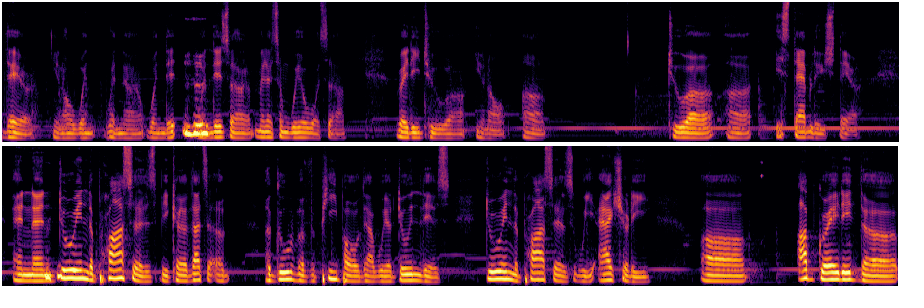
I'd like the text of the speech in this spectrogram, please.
there. You know, when when uh, when the, mm-hmm. when this uh, medicine wheel was ready to you know to establish there. And then during the process, because that's a, a group of people that we're doing this, during the process, we actually uh, upgraded the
